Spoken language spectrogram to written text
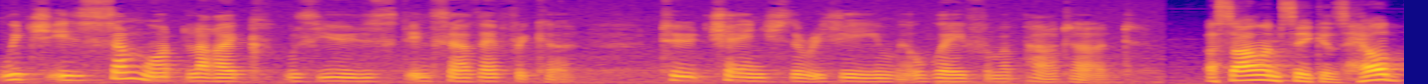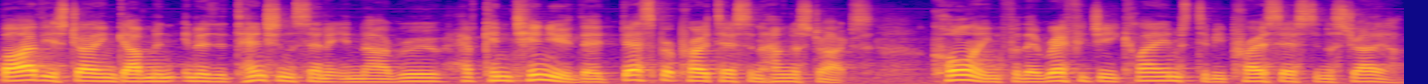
Which is somewhat like was used in South Africa to change the regime away from apartheid. Asylum seekers held by the Australian government in a detention centre in Nauru have continued their desperate protests and hunger strikes, calling for their refugee claims to be processed in Australia.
